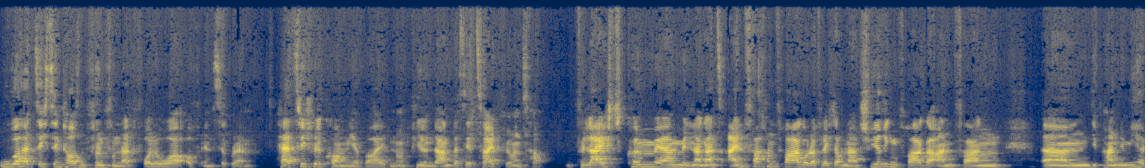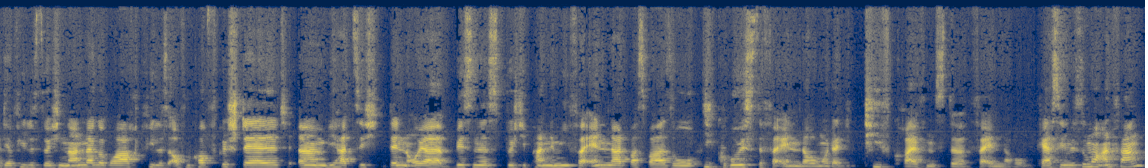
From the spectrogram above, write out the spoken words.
Uwe hat 16.500 Follower auf Instagram. Herzlich willkommen, ihr beiden, und vielen Dank, dass ihr Zeit für uns habt. Vielleicht können wir mit einer ganz einfachen Frage oder vielleicht auch einer schwierigen Frage anfangen. Ähm, die Pandemie hat ja vieles durcheinander gebracht, vieles auf den Kopf gestellt. Ähm, wie hat sich denn euer Business durch die Pandemie verändert? Was war so die größte Veränderung oder die tiefgreifendste Veränderung? Kerstin, willst du mal anfangen?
